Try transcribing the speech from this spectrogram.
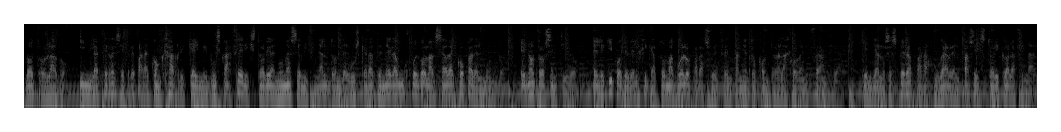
Por otro lado, Inglaterra se prepara con Harry Kane y busca hacer historia en una semifinal donde buscará tener a un juego la alzada Copa del Mundo. En otro sentido, el equipo de Bélgica toma vuelo para su enfrentamiento contra la joven Francia, quien ya los espera para jugar el pase histórico a la final.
